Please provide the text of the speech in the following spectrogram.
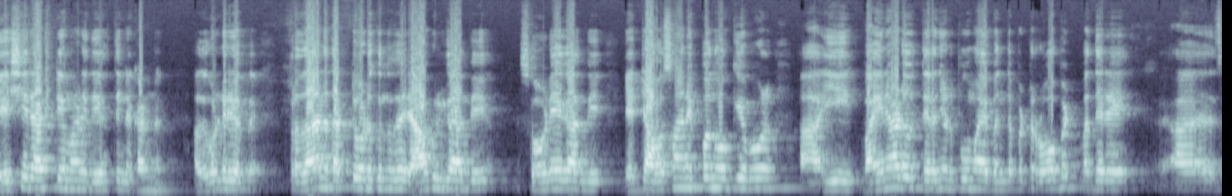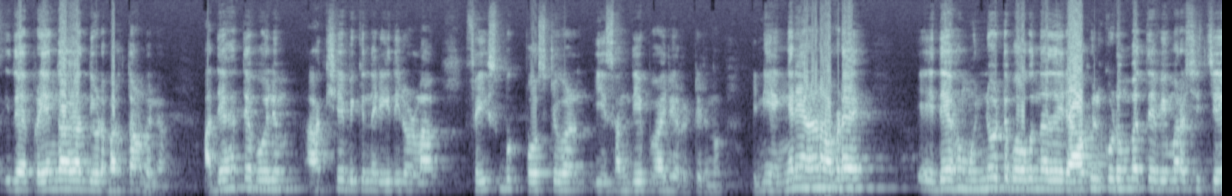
ദേശീയ രാഷ്ട്രീയമാണ് ഇദ്ദേഹത്തിന്റെ കണ്ണ്. അതുകൊണ്ട് പ്രധാന തട്ട് കൊടുക്കുന്നത് രാഹുൽ ഗാന്ധി സോണിയാഗാന്ധി ഏറ്റവും അവസാനം ഇപ്പൊ നോക്കിയപ്പോൾ ഈ വയനാട് തെരഞ്ഞെടുപ്പുമായി ബന്ധപ്പെട്ട് റോബർട്ട് വധരെ ഇത് പ്രിയങ്ക ഗാന്ധിയുടെ ഭർത്താവുണ്ടല്ലോ. അദ്ദേഹത്തെ പോലും ആക്ഷേപിക്കുന്ന രീതിയിലുള്ള ഫേസ്ബുക്ക് പോസ്റ്റുകൾ ഈ സന്ദീപ് വാര്യർ ഇട്ടിരുന്നു. ഇനി എങ്ങനെയാണ് അവിടെ ഇദ്ദേഹം മുന്നോട്ട് പോകുന്നത്? രാഹുൽ കുടുംബത്തെ വിമർശിച്ച്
